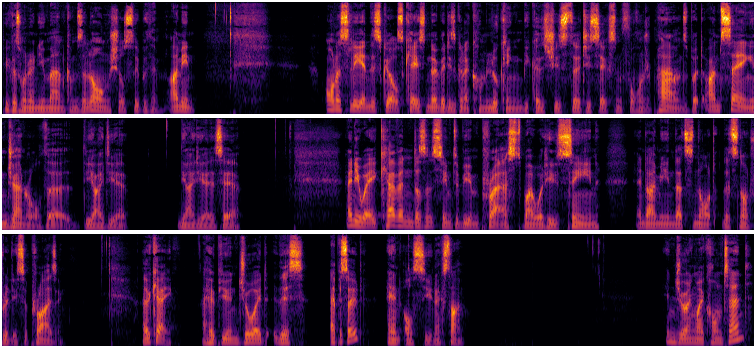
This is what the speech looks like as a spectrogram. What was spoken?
Because when a new man comes along, she'll sleep with him. I mean, honestly, in this girl's case, nobody's going to come looking because she's 36 and 400 pounds. But I'm saying in general, the the idea, the idea is here. Anyway, Kevin doesn't seem to be impressed by what he's seen, and I mean that's not that's not really surprising. Okay, I hope you enjoyed this episode, and I'll see you next time. Enjoying my content?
